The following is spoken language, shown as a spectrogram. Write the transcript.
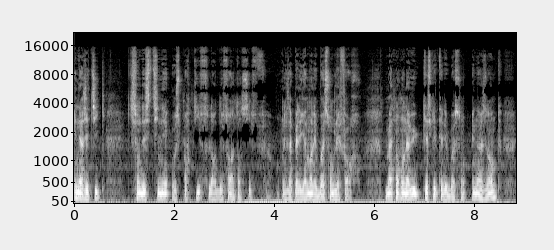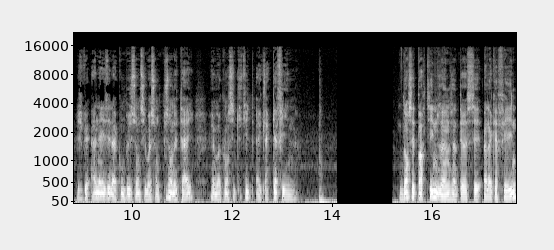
énergétiques qui sont destinées aux sportifs lors d'efforts intensifs. On les appelle également les boissons de l'effort. Maintenant qu'on a vu qu'est-ce qu'étaient les boissons énergisantes, je vais analyser la composition de ces boissons plus en détail et on va commencer tout de suite avec la caféine. Dans cette partie, nous allons nous intéresser à la caféine,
